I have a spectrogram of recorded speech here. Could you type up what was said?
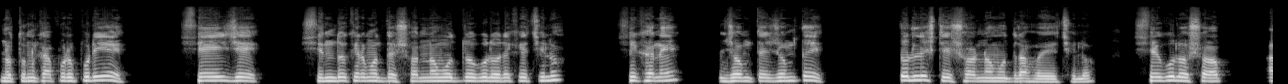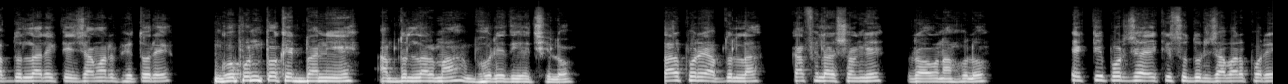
নতুন কাপড় পরিয়ে সেই যে সিন্ধুকের মধ্যে স্বর্ণ মুদ্রগুলো রেখেছিল, সেখানে জমতে জমতে চল্লিশটি স্বর্ণ মুদ্রা হয়েছিল। সেগুলো সব আব্দুল্লাহর একটি জামার ভেতরে গোপন পকেট বানিয়ে আব্দুল্লাহর মা ভরে দিয়েছিল। তারপরে আব্দুল্লাহ কাফেলার সঙ্গে রওনা হলো। একটি পর্যায়ে কিছু দূর যাবার পরে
